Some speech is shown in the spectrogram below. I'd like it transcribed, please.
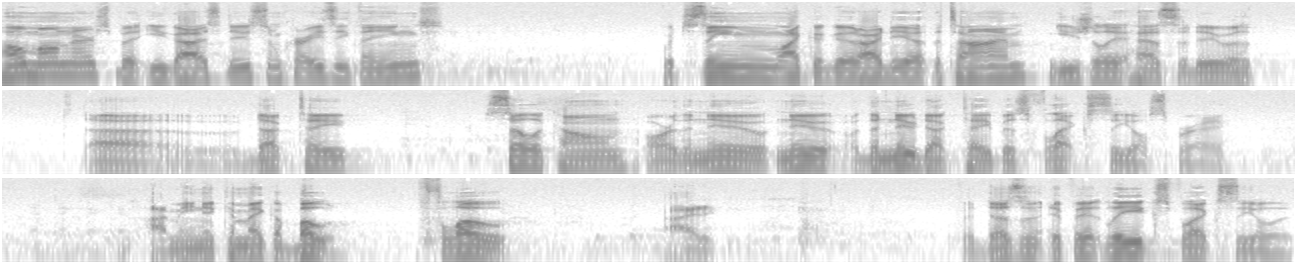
homeowners, but you guys do some crazy things, which seem like a good idea at the time. Usually it has to do with uh, duct tape, silicone, or the new, new, the new duct tape is Flex Seal spray. I mean, it can make a boat float. I, if it doesn't, if it leaks, flex seal it.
